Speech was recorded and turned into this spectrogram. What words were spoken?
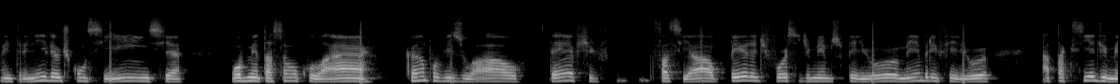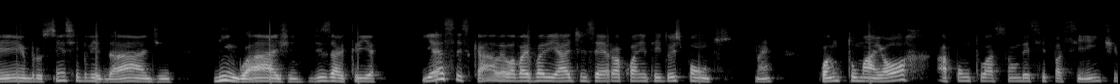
Entre nível de consciência, movimentação ocular, campo visual, déficit facial, perda de força de membro superior, membro inferior, ataxia de membro, sensibilidade, linguagem, disartria. E essa escala ela vai variar de 0 a 42 pontos, né? Quanto maior a pontuação desse paciente,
